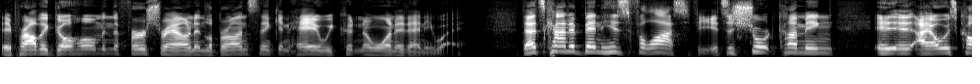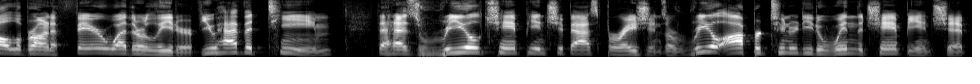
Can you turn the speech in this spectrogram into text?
They probably go home in the first round, and LeBron's thinking, hey, we couldn't have won it anyway. That's kind of been his philosophy. It's a shortcoming. It, it, I always call LeBron a fair weather leader. If you have a team that has real championship aspirations, a real opportunity to win the championship,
